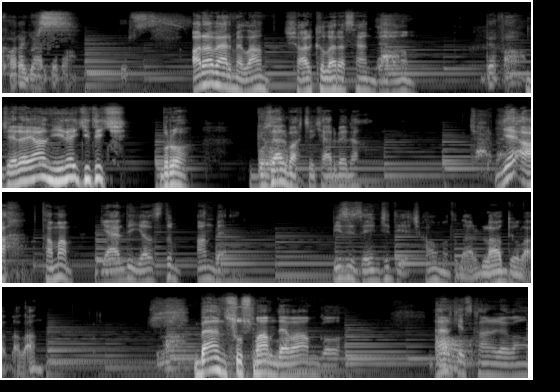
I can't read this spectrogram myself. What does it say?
kara gergedan. Ara verme lan. Şarkılara sen devam. Devam. Cereyan yine gidik. Bro. Güzel Bro. bahçe Kerbela. Kerbe. Ye ah. Tamam. Geldi yazdım an be an. Bizi zenci diye çalmadılar radyolarda lan. Ben susmam devam go. Herkes kan revan.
